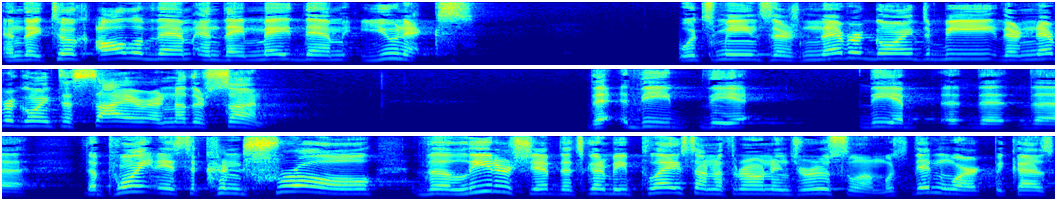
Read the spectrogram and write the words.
And they took all of them and they made them eunuchs which means there's never going to be, they're never going to sire another son. The, the, the, the, uh, the, the, the point is to control the leadership that's going to be placed on the throne in Jerusalem, which didn't work because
